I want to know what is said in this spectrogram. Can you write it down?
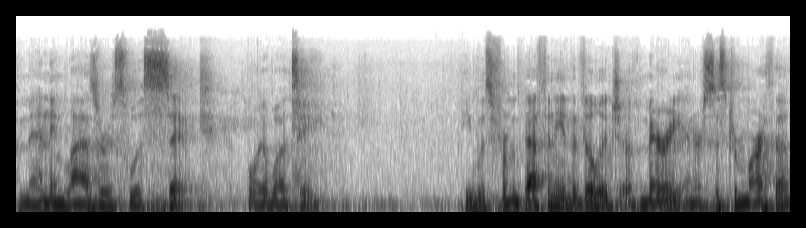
A man named Lazarus was sick. Boy, was he. He was from Bethany, the village of Mary and her sister Martha,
